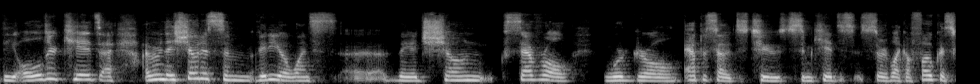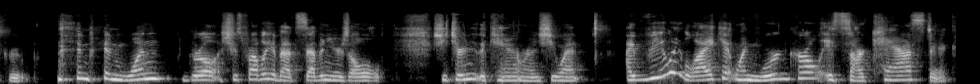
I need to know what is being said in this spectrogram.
the older kids I, I, remember they showed us some video once uh, they had shown several word girl episodes to some kids sort of like a focus group. And, and one girl she was probably about seven years old. She turned to the camera and she went I really like it when Word Girl is sarcastic.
